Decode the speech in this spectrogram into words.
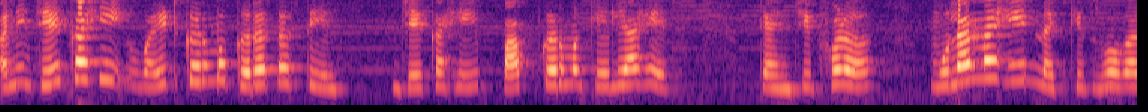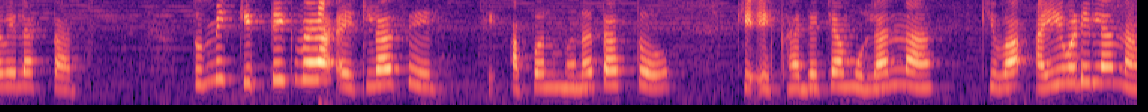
आणि जे काही वाईट कर्म करत असतील जे काही पापकर्म केले आहेत त्यांची फळं मुलांनाही नक्कीच भोगावे लागतात. तुम्ही कित्येक वेळा ऐकलं असेल की आपण म्हणत असतो की एखाद्याच्या मुलांना किंवा आईवडिलांना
